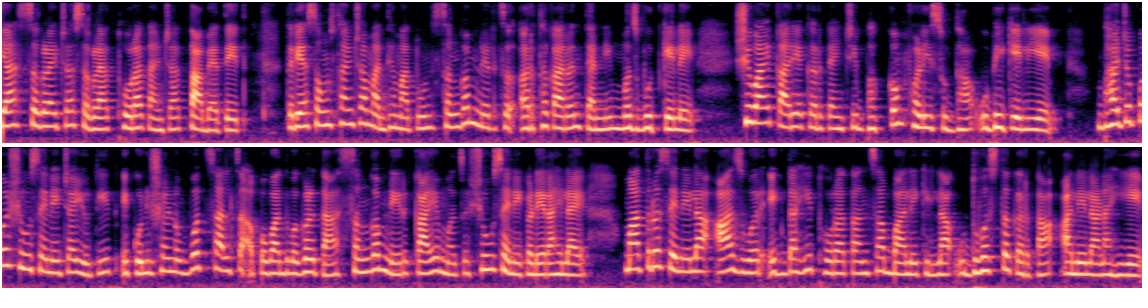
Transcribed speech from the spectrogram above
या सगळ्याच्या सगळ्या थोरातांच्या ताब्यात येत तर या संस्थांच्या माध्यमातून संगमनेरचं अर्थकारण त्यांनी मजबूत केले शिवाय कार्यकर्त्यांची भक्कम फळीसुद्धा उभी केली आहे भाजप शिवसेनेच्या युतीत एकोणीसशे नव्वद सालचा अपवाद वगळता संगमनेर कायमच शिवसेनेकडे राहिलाय. मात्र सेनेला आजवर एकदाही थोरातांचा बालेकिल्ला उद्ध्वस्त करता आलेला नाहीये.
